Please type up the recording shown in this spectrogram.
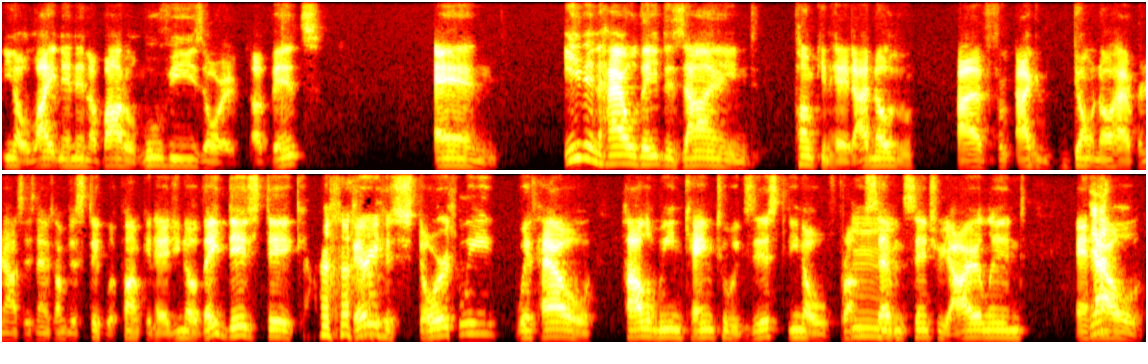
you know, lightning in a bottle movies or events. And even how they designed Pumpkinhead, I know I I don't know how to pronounce his name, so I'm just stick with Pumpkinhead. You know, they did stick very historically with how Halloween came to exist, you know, from Mm. seventh century Ireland and Yeah. how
